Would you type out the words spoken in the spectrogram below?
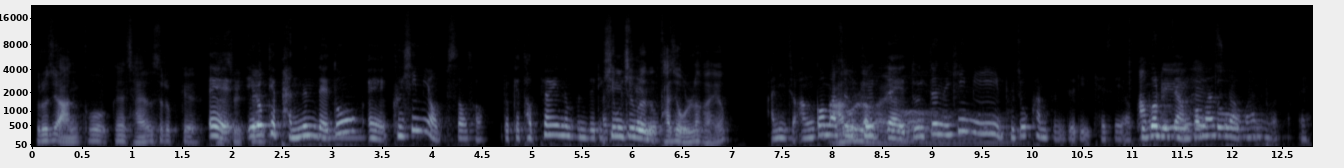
그러지 않고 그냥 자연스럽게 네, 봤을 때 이렇게 봤는데도 네, 그 힘이 없어서 이렇게 덮여 있는 분들이 힘 주면 실제로 다시 올라가요? 아니죠. 안 안검하수는 그. 네, 눈 뜨는 힘이 부족한 분들이 계세요. 그걸 이제 안검하수라고. 하는 거죠. 네.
